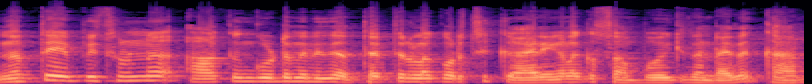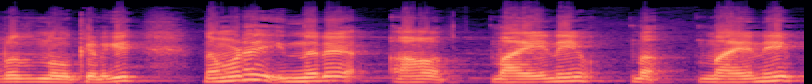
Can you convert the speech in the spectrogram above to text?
ഇന്നത്തെ എപ്പിസോഡിന് ആക്കം കൂട്ടുന്ന രീതി അത്തരത്തിലുള്ള കുറച്ച് കാര്യങ്ങളൊക്കെ സംഭവിക്കുന്നുണ്ടായിരുന്നു കാരണം ഇത് നോക്കുകയാണെങ്കിൽ നമ്മുടെ ഇന്നലെ നയനയും നയനയും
